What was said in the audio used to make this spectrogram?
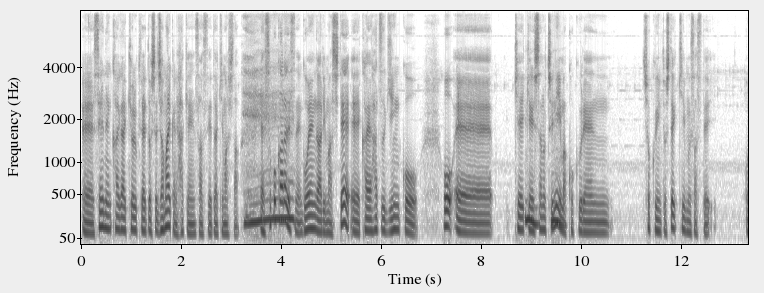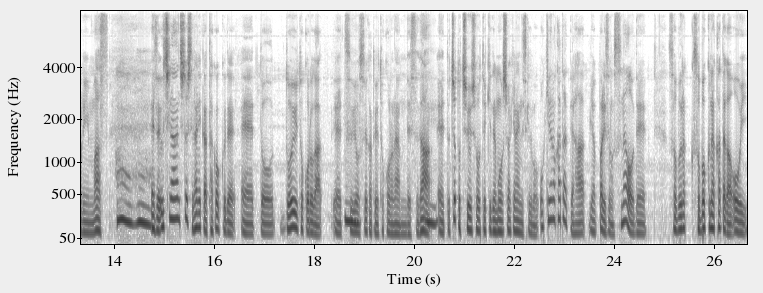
えー青年海外協力隊としてジャマイカに派遣させていただきました。えーそこからですねご縁がありまして、えー開発銀行を、えー経験した後に、うんうんまあ、国連職員として勤務させております。うんうん。えーとうちのアンチとして何か他国で、えー、とどういうところが、えー通用するかというところなんですが、うん。えー、とちょっと抽象的で申し訳ないんですけども沖縄の方ってはやっぱりその素直で素朴な方が多い。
